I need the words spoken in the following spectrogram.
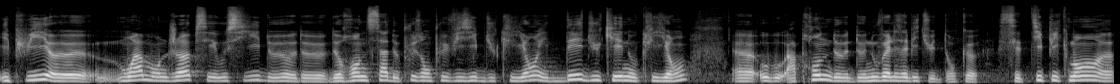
Et puis, euh, moi, mon job, c'est aussi de, de, de, rendre ça de plus en plus visible du client et d'éduquer nos clients euh, à prendre de, nouvelles habitudes. Donc, euh, c'est typiquement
